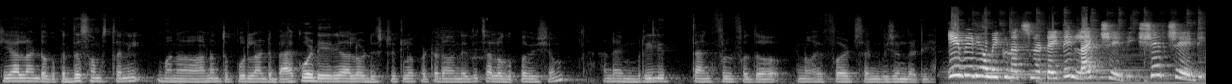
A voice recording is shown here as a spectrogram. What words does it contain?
కియా లాంటి ఒక పెద్ద సంస్థని మన అనంతపూర్ లాంటి బ్యాక్వర్డ్ ఏరియాలో డిస్ట్రిక్ట్లో పెట్టడం అనేది చాలా గొప్ప విషయం. And I'm really thankful for the you know efforts and vision that ఈ ఈ వీడియో మీకు నచ్చినట్టయితే లైక్ చేయండి షేర్ చేయండి.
